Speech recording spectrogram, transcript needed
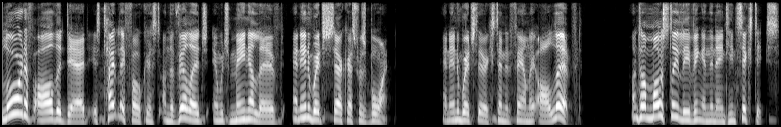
Lord of All the Dead is tightly focused on the village in which Mena lived and in which Cercas was born, and in which their extended family all lived, until mostly leaving in the 1960s,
